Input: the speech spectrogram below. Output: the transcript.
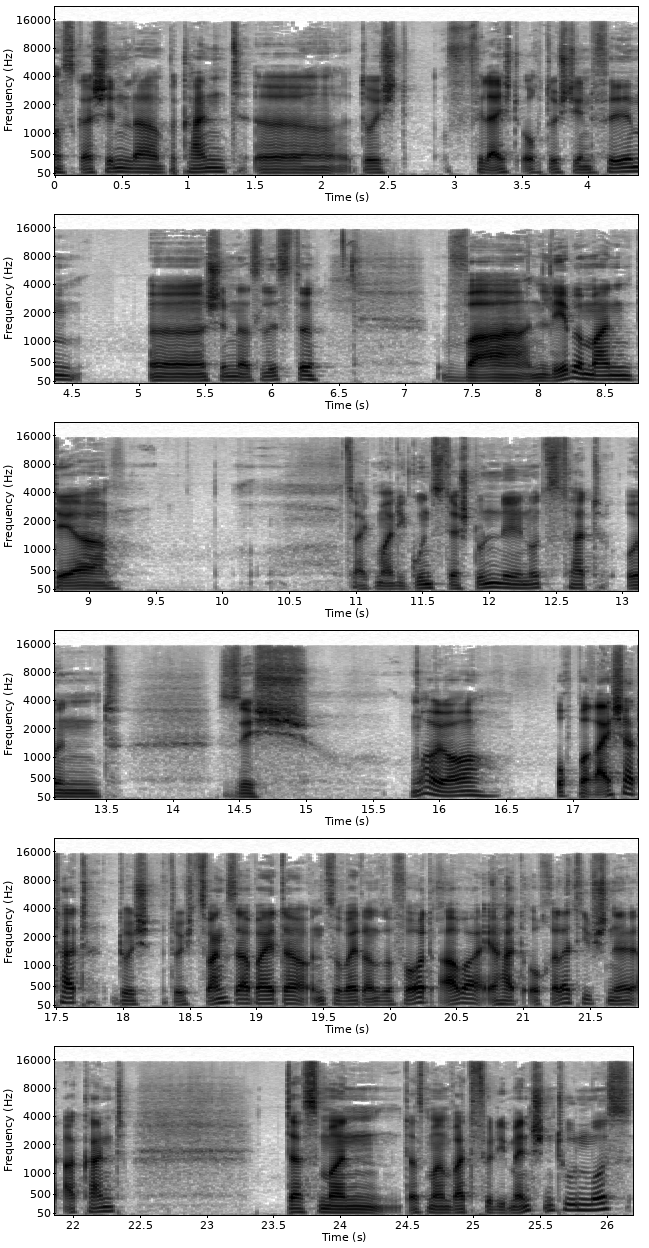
Oskar Schindler, bekannt äh, durch, vielleicht auch durch den Film äh, Schindlers Liste, war ein Lebemann, der, sag mal, die Gunst der Stunde genutzt hat und sich, naja, auch bereichert hat durch, durch Zwangsarbeiter und so weiter und so fort. Aber er hat auch relativ schnell erkannt, dass man, dass man was für die Menschen tun muss,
